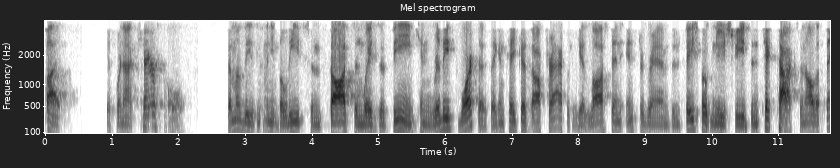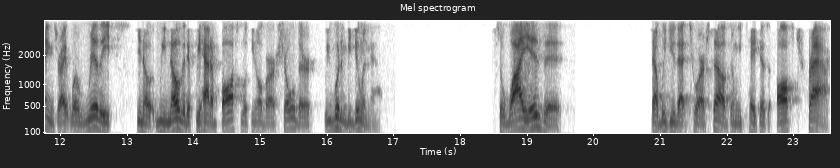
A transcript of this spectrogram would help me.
But if we're not careful, some of these limiting beliefs and thoughts and ways of being can really thwart us. They can take us off track. We can get lost in Instagrams and Facebook news feeds and TikToks and all the things, right? Where really, you know, we know that if we had a boss looking over our shoulder, we wouldn't be doing that. So why is it that we do that to ourselves and we take us off track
